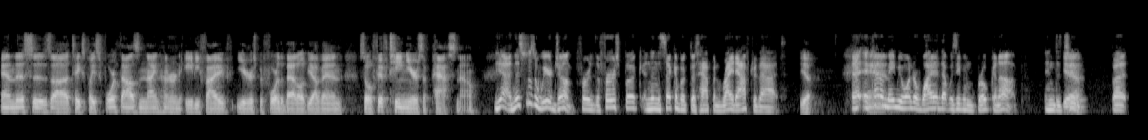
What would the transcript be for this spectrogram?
and this is uh, takes place 4,985 years before the Battle of Yavin. So 15 years have passed now. Yeah, and this was a weird jump for the first book, and then the second book just happened right after that. Yep. It, it kind of made me wonder why that was even broken up into Yeah. two. But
